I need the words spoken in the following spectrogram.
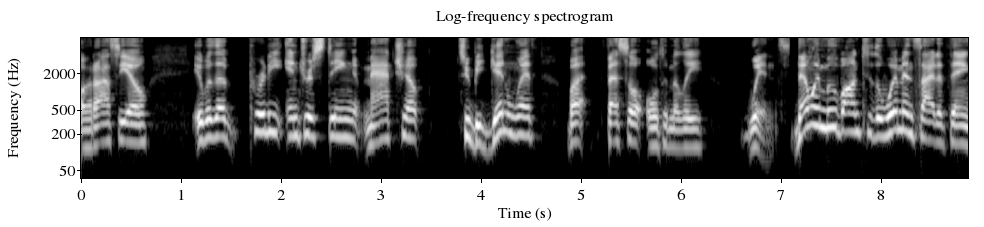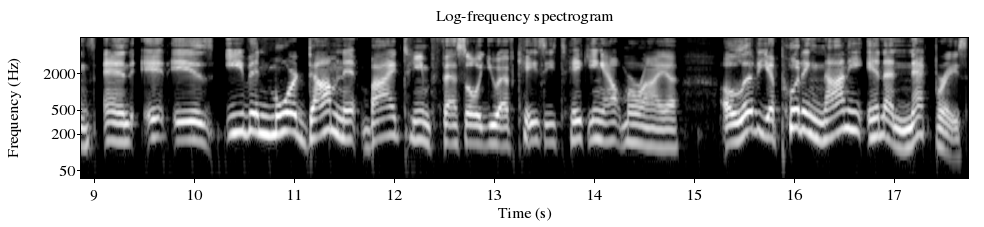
Horacio. It was a pretty interesting matchup to begin with, but Fessel ultimately wins. Then we move on to the women's side of things, and it is even more dominant by Team Fessel. You have Kaycee taking out Moriah, Olivia putting Nany in a neck brace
